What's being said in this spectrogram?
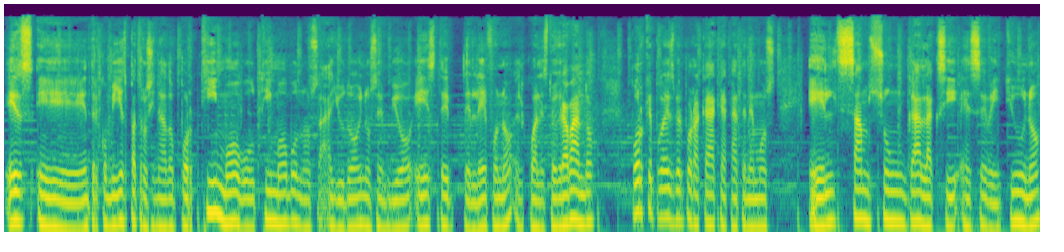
Es, eh, entre comillas, patrocinado por T-Mobile. T-Mobile nos ayudó y nos envió este teléfono, el cual estoy grabando. Porque puedes ver por acá que acá tenemos el Samsung Galaxy S21.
